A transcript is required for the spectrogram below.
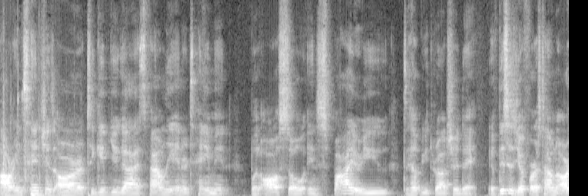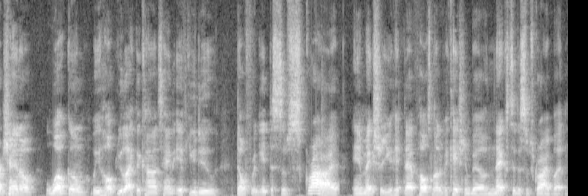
Our intentions are to give you guys family entertainment, but also inspire you to help you throughout your day. If this is your first time to our channel, welcome. We hope you like the content. If you do, don't forget to subscribe and make sure you hit that post notification bell next to the subscribe button.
